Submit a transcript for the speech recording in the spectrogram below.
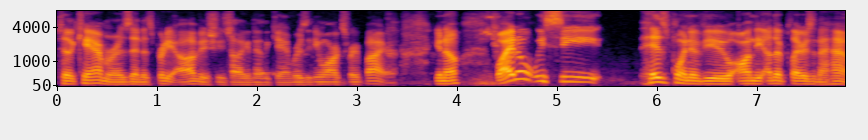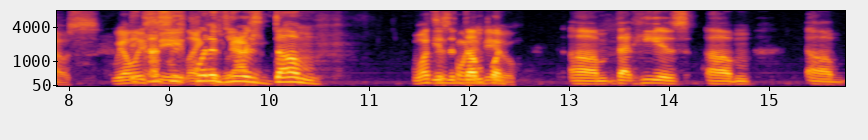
to the cameras and it's pretty obvious she's talking to the cameras and he walks right by her. You know, why don't we see his point of view on the other players in the house? We only Because see his like point of his view is dumb. What's he's his point dumb of point. view? Um, that he is um, um,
